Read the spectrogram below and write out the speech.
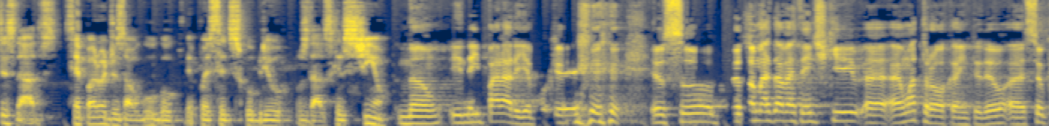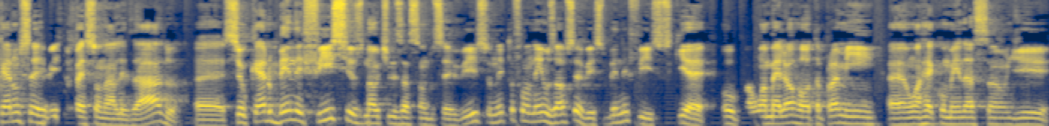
esses dados. Você parou de usar o Google depois você descobriu os dados que eles tinham? Não, e nem pararia, porque eu sou eu sou mais da vertente que é, é uma troca, entendeu? É, se eu quero um serviço personalizado, é, se eu quero benefícios na utilização do serviço, nem tô falando nem usar o serviço, benefícios, que é opa, uma melhor rota para mim, é, uma recomendação de,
